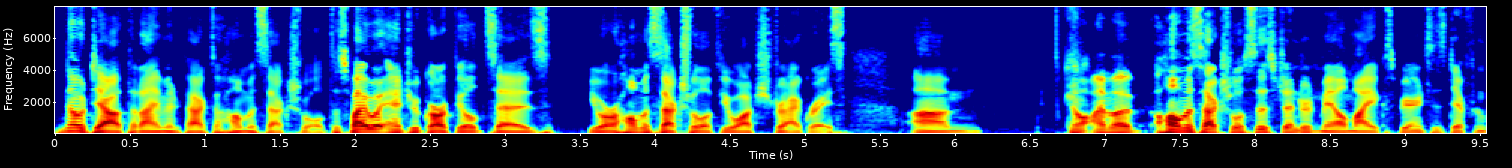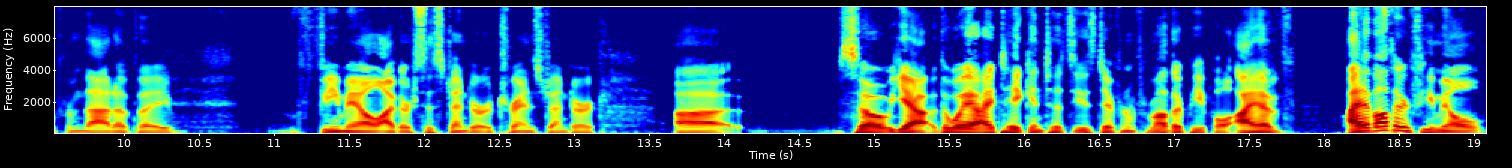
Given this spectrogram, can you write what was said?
no doubt that I am in fact a homosexual, despite what Andrew Garfield says. You are homosexual if you watch Drag Race. Um, No, I'm a homosexual cisgendered male. My experience is different from that of a female, either cisgender or transgender. Uh, so yeah, the way I take in Tootsie is different from other people. I have I have other female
